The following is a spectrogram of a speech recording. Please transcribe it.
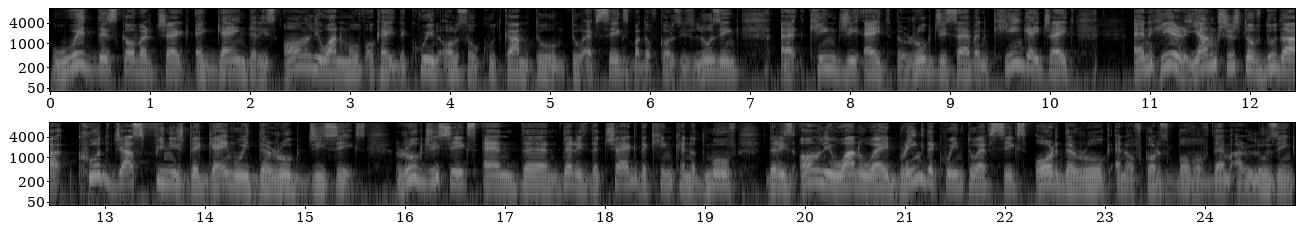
with discover check. Again there is only one move. Okay the queen also could come to to f6 but of course he's losing. Uh, king g8 rook g7 king h8 And here, Jan Krzysztof Duda could just finish the game with the rook g6. Rook g6 and uh, there is the check, the king cannot move. There is only one way, bring the queen to f6 or the rook and of course both of them are losing.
